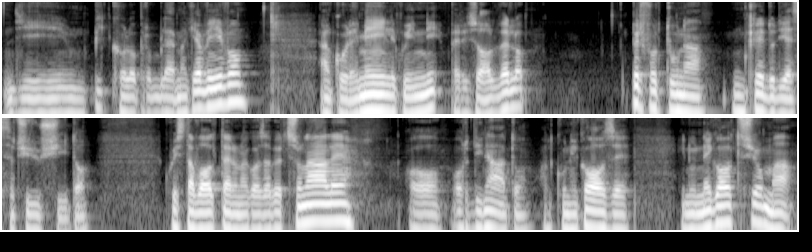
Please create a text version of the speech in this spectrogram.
di un piccolo problema che avevo, ancora email quindi per risolverlo. Per fortuna credo di esserci riuscito. Questa volta era una cosa personale, ho ordinato alcune cose in un negozio, ma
